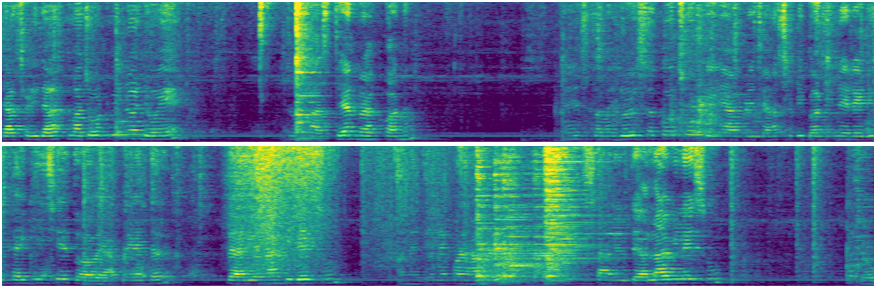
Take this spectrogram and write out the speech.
ચાસડી દાંતમાં ચોટવી ન જોઈએ. ખાસ ધ્યાન રાખવાનું. ફ્રેન્ડ્સ તમે જોઈ શકો છો કે અહીંયા આપણી ચાસણી બનીને રેડી થઈ ગઈ છે. તો હવે આપણે અંદર ડાળીઓ નાખી દઈશું અને તેને પણ આપણે સારી રીતે હલાવી લઈશું. જો,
